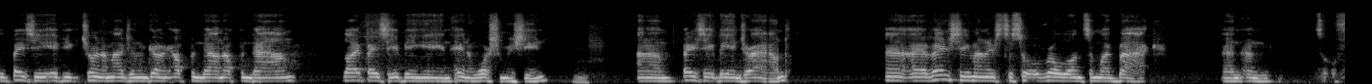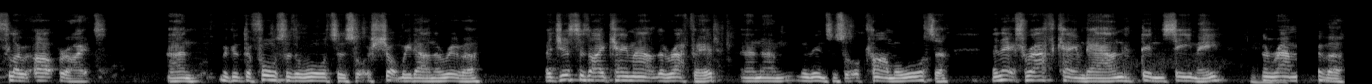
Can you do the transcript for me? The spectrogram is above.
So basically, if you try and imagine them going up and down, up and down, like basically being in, in a washing machine, and um, basically being drowned. Uh, I eventually managed to sort of roll onto my back and, and sort of float upright. And because the force of the water sort of shot me down the river, but just as I came out of the rapid and um, was into sort of calmer water, the next raft came down, didn't see me, and ran me over.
